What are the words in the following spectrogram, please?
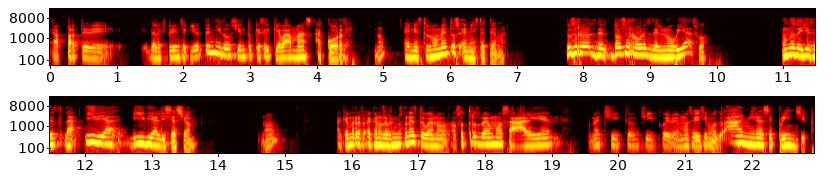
aparte de, de la experiencia que yo he tenido, siento que es el que va más acorde, ¿no? En estos momentos, en este tema. Dos errores, dos errores del noviazgo. Uno de ellos es la idealización, ¿no? ¿A qué, ¿A qué nos referimos con esto? Bueno, nosotros vemos a alguien, una chica, un chico, y vemos y decimos, ay, mira ese príncipe,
